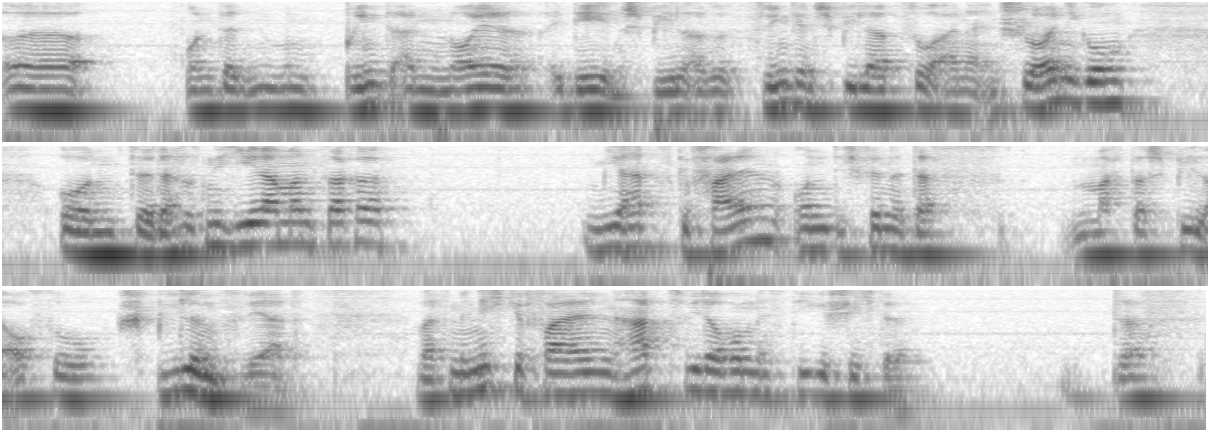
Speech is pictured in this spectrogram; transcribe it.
äh, und, und bringt eine neue Idee ins Spiel. Also es zwingt den Spieler zu einer Entschleunigung und äh, das ist nicht jedermanns Sache. Mir hat es gefallen und ich finde, das macht das Spiel auch so spielenswert. Was mir nicht gefallen hat, wiederum, ist die Geschichte. Das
